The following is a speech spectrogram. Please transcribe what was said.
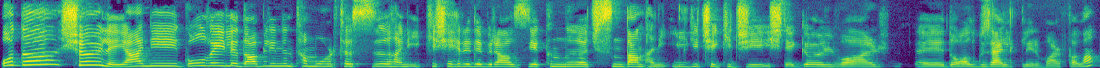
O da şöyle yani Galway ile Dublin'in tam ortası hani iki şehre de biraz yakınlığı açısından hani ilgi çekici işte göl var, e, doğal güzellikleri var falan.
